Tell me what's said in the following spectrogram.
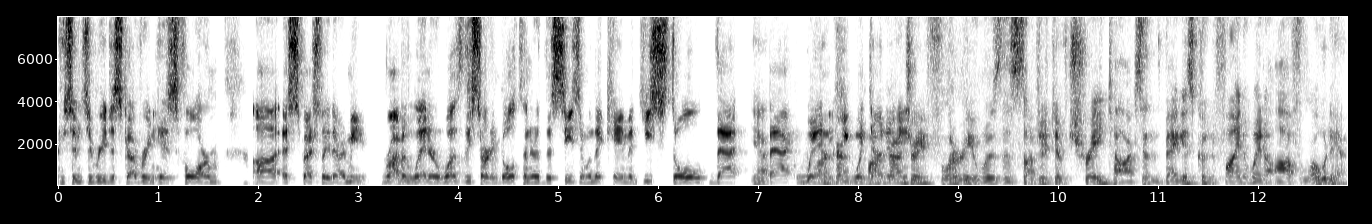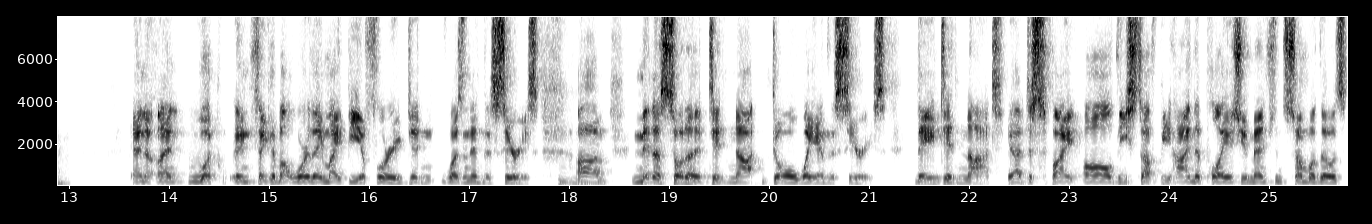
who seems to be rediscovering his form, uh, especially there. I mean, Robin Lehner was the starting goaltender this season when they came in. He stole that yeah. back when Marc, he went Marc down. Andre Fleury was the subject of trade talks, and Vegas couldn't find a way to offload him. And, and look and think about where they might be if Fleury didn't wasn't in this series. Mm-hmm. Um, Minnesota did not go away in the series. They did not, yeah, despite all the stuff behind the plays. You mentioned some of those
